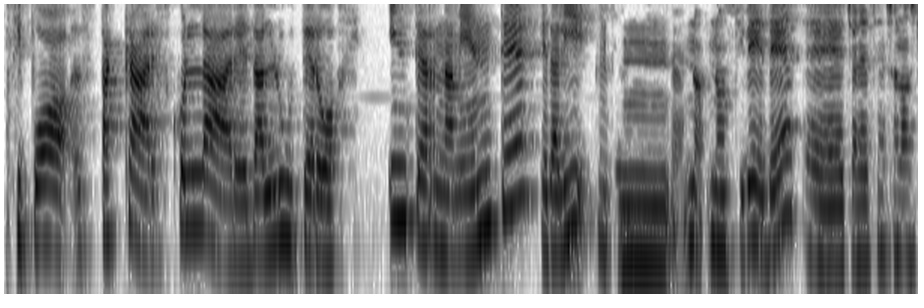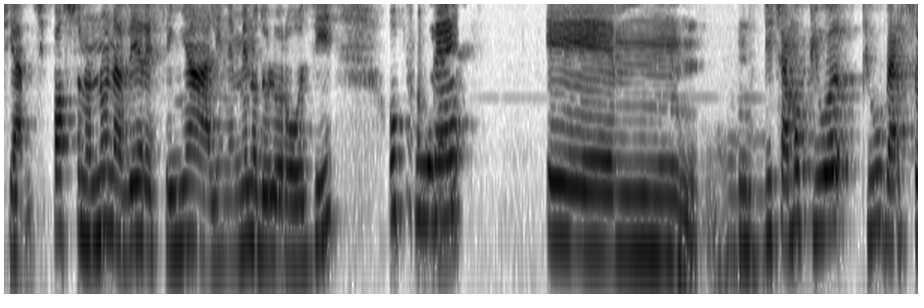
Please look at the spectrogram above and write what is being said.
si può staccare, scollare dall'utero internamente e da lì Mhm. mm, no- non si vede, eh, cioè nel senso non si, ha- si possono non avere segnali nemmeno dolorosi, oppure Ok. e mm, diciamo più, più, verso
